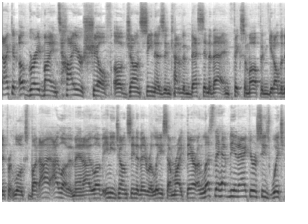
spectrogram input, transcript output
I could upgrade my entire shelf of John Cena's and kind of invest into that and fix them up and get all the different looks. But I, I love it, man. I love any John Cena they release. I'm right there. Unless they have the inaccuracies, which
